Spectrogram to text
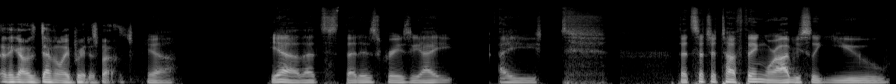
I think I was definitely predisposed. Yeah. Yeah, that's that is crazy. I I that's such a tough thing where obviously you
